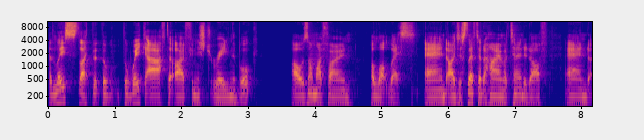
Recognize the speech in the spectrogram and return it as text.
at least like the, the, the week after I finished reading the book, I was on my phone a lot less. And I just left it at home. I turned it off and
